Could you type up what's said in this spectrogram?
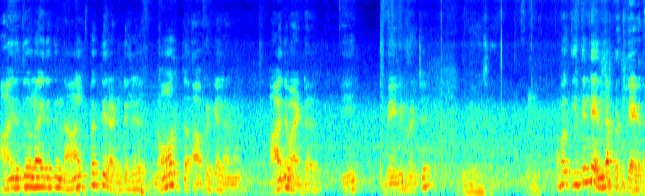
ആയിരത്തി തൊള്ളായിരത്തി നാൽപ്പത്തി രണ്ടിൽ നോർത്ത് ആഫ്രിക്കയിലാണ് ആദ്യമായിട്ട് ഈ ബേബി ബ്രിഡ്ജ് ഉപയോഗിച്ചത്. അപ്പോൾ ഇതിന്റെ എന്താ പ്രത്യേകത?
